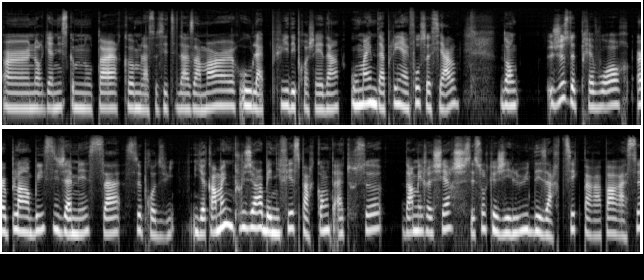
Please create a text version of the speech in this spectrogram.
un organisme communautaire comme la Société d'Alzheimer ou l'appui des proches aidants, ou même d'appeler Info Social. Donc, juste de te prévoir un plan B si jamais ça se produit. Il y a quand même plusieurs bénéfices, par contre, à tout ça. Dans mes recherches, c'est sûr que j'ai lu des articles par rapport à ça,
